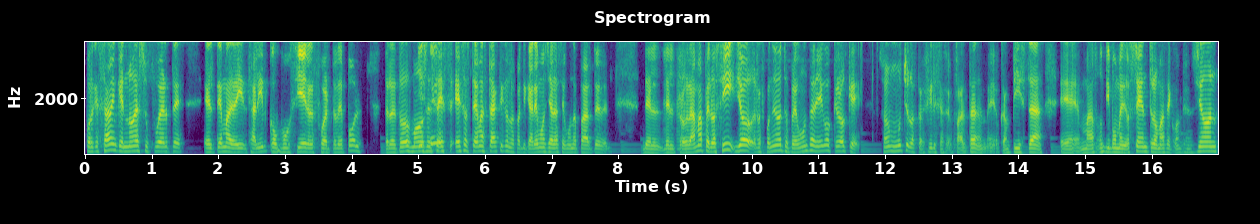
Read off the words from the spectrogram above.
porque saben que no es su fuerte el tema de salir como si era el fuerte de Paul. Pero de todos modos, esos temas tácticos los platicaremos ya en la segunda parte del, del, del, programa. Pero sí, yo respondiendo a tu pregunta, Diego, creo que son muchos los perfiles que hacen falta. El mediocampista, eh, más un tipo medio centro, más de contención,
